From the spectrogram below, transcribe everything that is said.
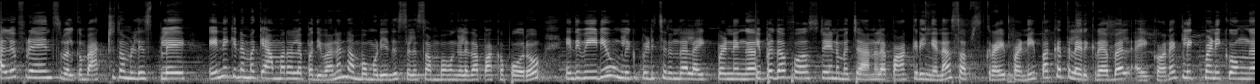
Hello friends welcome back to Tamil display இன்றைக்கி நம்ம கேமராவில் பதிவான நம்ப முடியாத சில சம்பவங்களை தான் பார்க்க போகிறோம் இந்த வீடியோ உங்களுக்கு பிடிச்சிருந்தா லைக் பண்ணுங்கள் இப்போ தான் ஃபர்ஸ்ட் டைம் நம்ம சேனலை பார்க்குறீங்கன்னா சப்ஸ்கிரைப் பண்ணி பக்கத்தில் இருக்கிற பெல் ஐக்கானை கிளிக் பண்ணிக்கோங்க.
